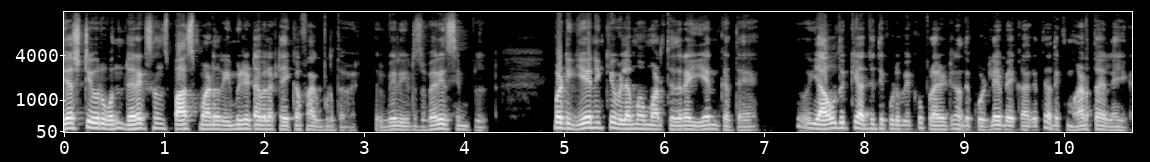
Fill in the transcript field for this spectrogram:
ಜಸ್ಟ್ ಇವರು ಒಂದು ಡೈರೆಕ್ಷನ್ಸ್ ಪಾಸ್ ಮಾಡಿದ್ರೆ ಇಮಿಡಿಯೇಟ್ ಅವೆಲ್ಲ ಟೇಕ್ ಆಫ್ ಆಗ್ಬಿಡ್ತವೆ. Very it's very simple but ಏನಕ್ಕೆ ವಿಳಂಬ ಮಾಡ್ತಿದ್ದಾರೆ ಏನ್ ಕತೆ? ಯಾವುದಕ್ಕೆ ಆದ್ಯತೆ ಕೊಡಬೇಕು ಪ್ರಯಾರಿಟಿನ ಅದಕ್ಕೆ ಕೊಡಲೇಬೇಕಾಗುತ್ತೆ, ಅದಕ್ಕೆ ಮಾಡ್ತಾ ಇಲ್ಲ ಈಗ.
